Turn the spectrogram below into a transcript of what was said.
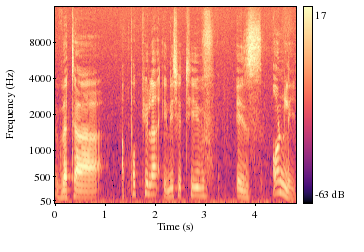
that uh, a popular initiative is only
